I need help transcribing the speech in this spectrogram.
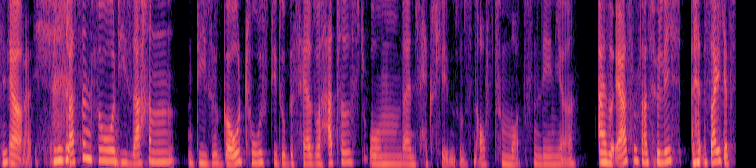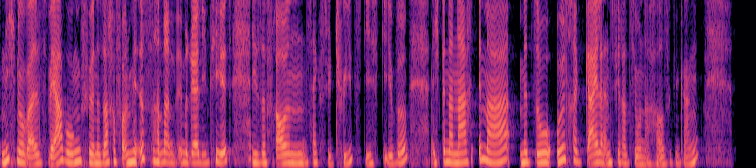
Hilfreich. Was sind so die Sachen, diese Go-Tos, die du bisher so hattest, um dein Sexleben so ein bisschen aufzumotzen, Lenia? Also erstens natürlich, das sage ich jetzt nicht nur, weil es Werbung für eine Sache von mir ist, sondern in Realität diese Frauen-Sex-Retreats, die ich gebe. Ich bin danach immer mit so ultra geiler Inspiration nach Hause gegangen.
